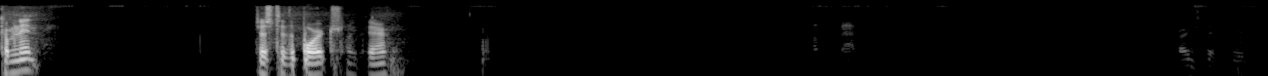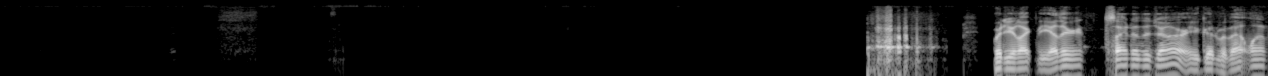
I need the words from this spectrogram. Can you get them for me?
Coming in. Just to the porch, like there. Would you like the other side of the jaw? Are you good with that one?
